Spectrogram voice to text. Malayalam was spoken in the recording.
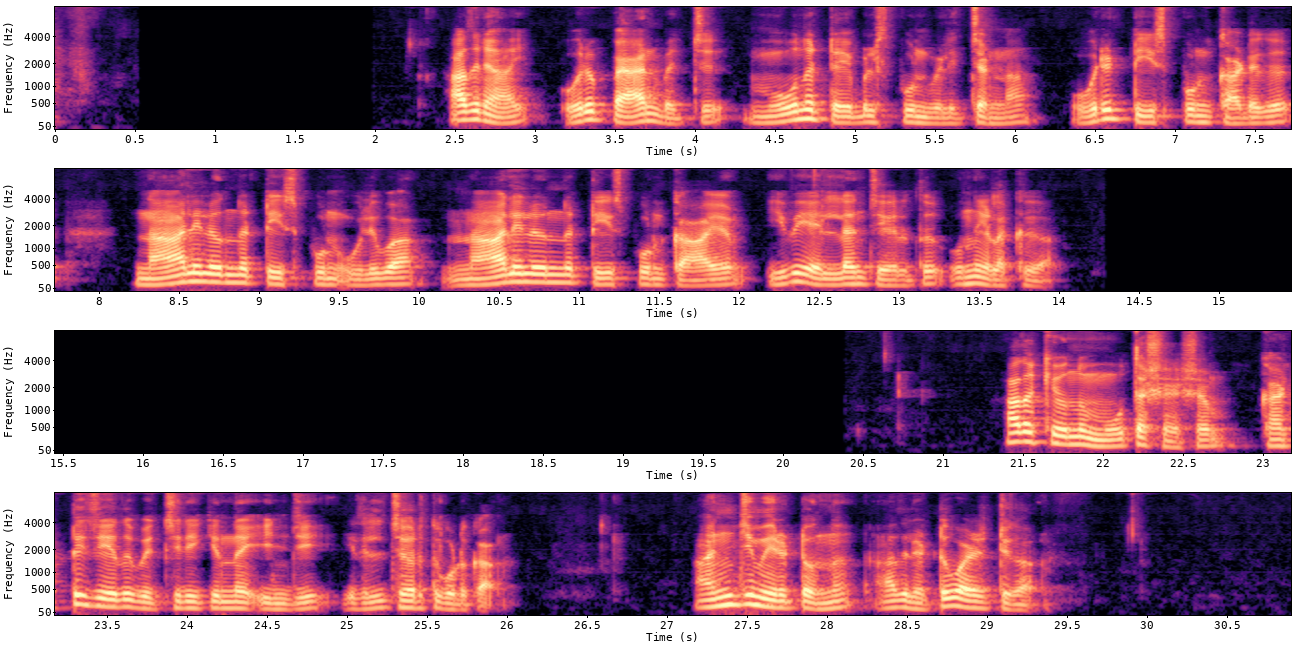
അതിനായി ഒരു പാൻ വെച്ച് മൂന്ന് ടേബിൾ സ്പൂൺ വെളിച്ചെണ്ണ ഒരു ടീസ്പൂൺ കടുക് നാലിലൊന്ന് ടീസ്പൂൺ ഉലുവ നാലിലൊന്ന് ടീസ്പൂൺ കായം ഇവയെല്ലാം ചേർത്ത് ഒന്ന് ഇളക്കുക. അതൊക്കെ ഒന്ന് മൂത്ത ശേഷം കട്ട് ചെയ്ത് വെച്ചിരിക്കുന്ന ഇഞ്ചി ഇതിൽ ചേർത്ത് കൊടുക്കാം. അഞ്ച് മിനിറ്റ് ഒന്ന് അതിലിട്ട് വഴറ്റുക.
